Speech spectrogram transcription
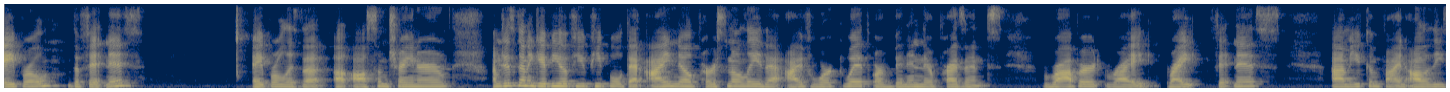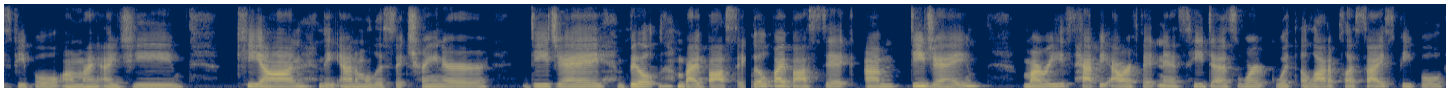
April, the fitness. April is an awesome trainer. I'm just going to give you a few people that I know personally that I've worked with or been in their presence. Robert Wright, Wright Fitness. Um, you can find all of these people on my IG. Keon, the animalistic trainer. DJ, built by Bostic. Built by Bostic. Um, DJ. Maurice Happy Hour Fitness. He does work with a lot of plus size people.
